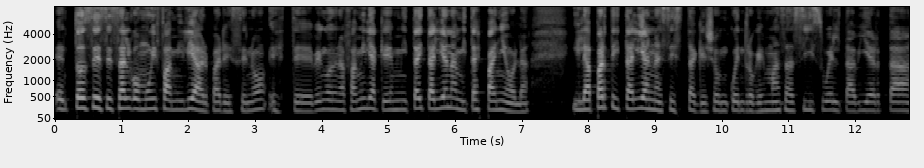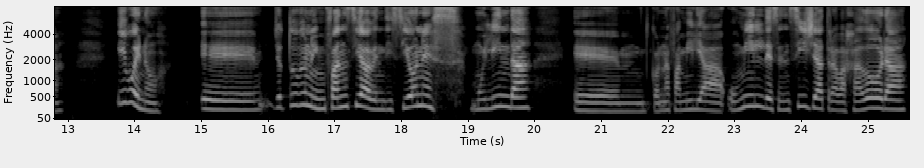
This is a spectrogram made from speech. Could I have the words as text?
Entonces es algo muy familiar, parece, ¿no? Este, vengo de una familia que es mitad italiana, mitad española. Y la parte italiana es esta que yo encuentro que es más así, suelta, abierta. Y bueno, eh, yo tuve una infancia, bendiciones, muy linda, eh, con una familia humilde, sencilla, trabajadora,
